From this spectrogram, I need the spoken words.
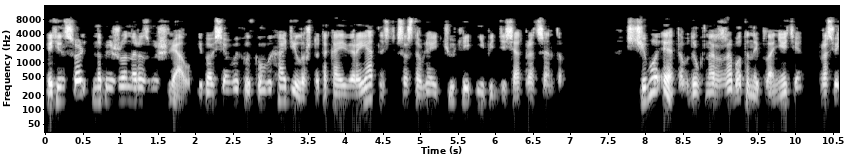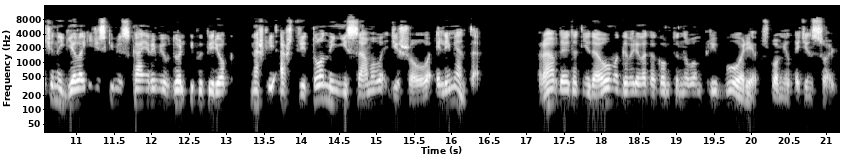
Этинсоль напряженно размышлял, и по всем выкладкам выходило, что такая вероятность составляет чуть ли не 50%. С чего это вдруг на разработанной планете, просвеченной геологическими сканерами вдоль и поперек, нашли аж три тонны не самого дешевого элемента. Правда, этот недоумок говорил о каком-то новом приборе, вспомнил Эдинсоль.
